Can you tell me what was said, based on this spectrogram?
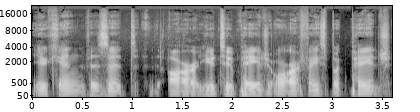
you can visit our YouTube page or our Facebook page.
